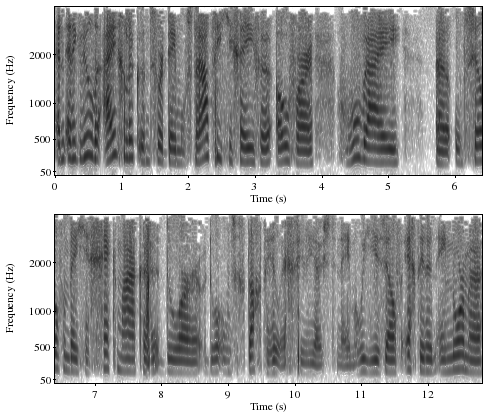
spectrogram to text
En, en ik wilde eigenlijk een soort demonstratietje geven over hoe wij uh, onszelf een beetje gek maken door, door onze gedachten heel erg serieus te nemen. Hoe je jezelf echt in een enorme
